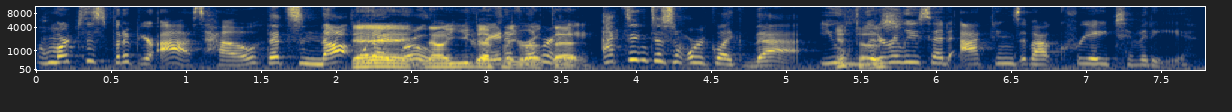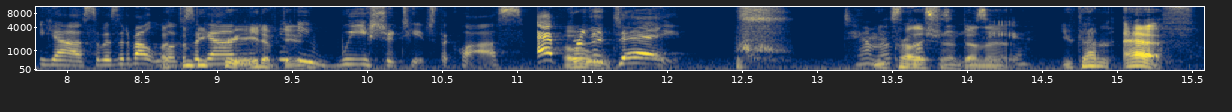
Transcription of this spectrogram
I'll march this foot up your ass, ho. That's not what I wrote. no, you Creative definitely wrote liberty. Acting doesn't work like that. You It does. literally said acting's about creativity. Yeah, so is it about Let looks them be again? creative, Maybe dude. we should teach the class. F for the Oh. day. Damn, You probably shouldn't is have done that. easy. You got an F.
